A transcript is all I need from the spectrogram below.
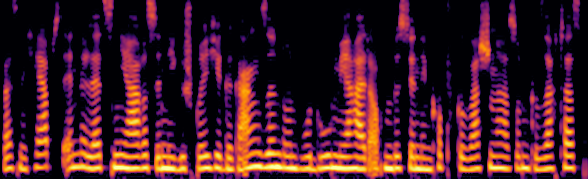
ich weiß nicht, Herbst, Ende letzten Jahres in die Gespräche gegangen sind und wo du mir halt auch ein bisschen den Kopf gewaschen hast und gesagt hast,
